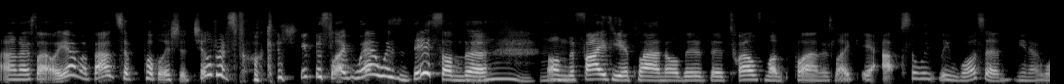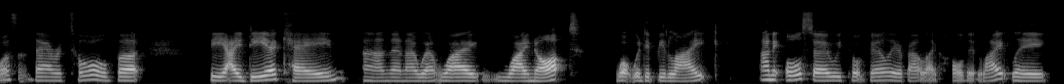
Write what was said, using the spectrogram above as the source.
and I was like, oh yeah, I'm about to publish a children's book. And she was like, where was this on the mm-hmm. on the five-year plan or the the 12-month plan? It's like, it absolutely wasn't, you know, wasn't there at all. But the idea came and then I went, why, why not? What would it be like? And it also, we talked earlier about like hold it lightly.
